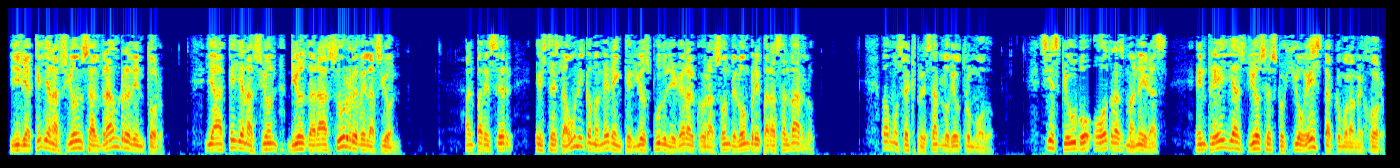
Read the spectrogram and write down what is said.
y de aquella nación saldrá un redentor. Y a aquella nación Dios dará su revelación. Al parecer, esta es la única manera en que Dios pudo llegar al corazón del hombre para salvarlo. Vamos a expresarlo de otro modo. Si es que hubo otras maneras, entre ellas Dios escogió esta como la mejor.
